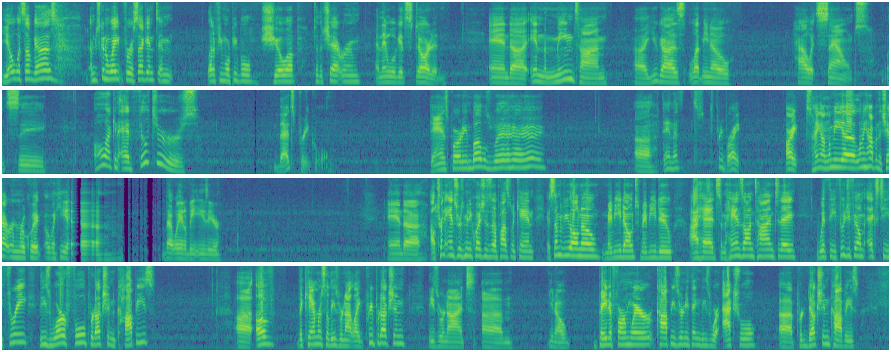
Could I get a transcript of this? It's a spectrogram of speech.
Yo, what's up, guys? I'm just gonna wait for a second and let a few more people show up to the chat room, and then we'll get started. And uh, in the meantime, uh, you guys let me know how it sounds. Let's see. Oh, I can add filters. That's pretty cool. Dance party and bubbles. Hey, hey, hey. Uh, damn, that's it's pretty bright. All right, so hang on. Let me uh, let me hop in the chat room real quick over here. Uh, that way it'll be easier. And uh, I'll try to answer as many questions as I possibly can. As some of you all know, maybe you don't, maybe you do. I had some hands-on time today with the Fujifilm X-T3. These were full production copies uh, of the camera, so these were not like pre-production. These were not, um, you know, beta firmware copies or anything. These were actual uh, production copies.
